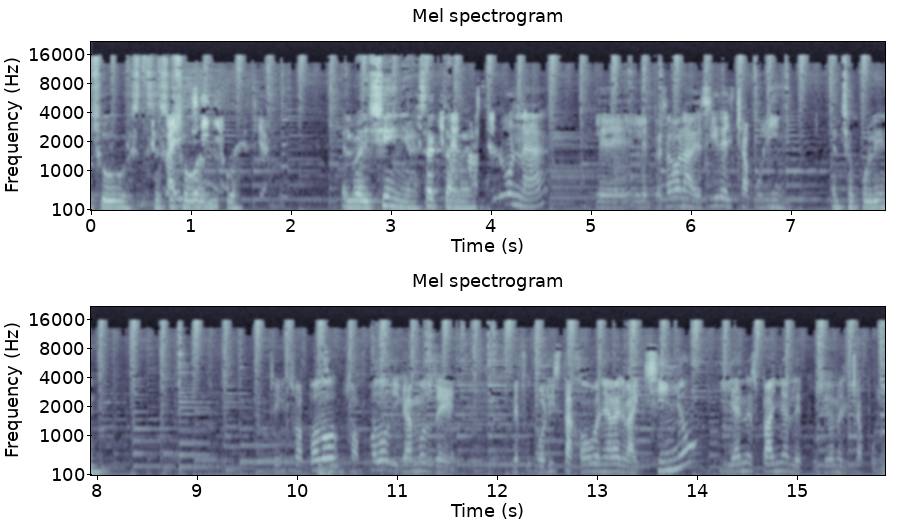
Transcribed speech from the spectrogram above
su, este, El su Baixinho, el Baixinho, En el exactamente. Barcelona le, le empezaban a decir el Chapulín. El Chapulín. ¿sí? Su apodo, su apodo, digamos, de, de futbolista joven era el Baixinho y ya en España le pusieron el Chapulín.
